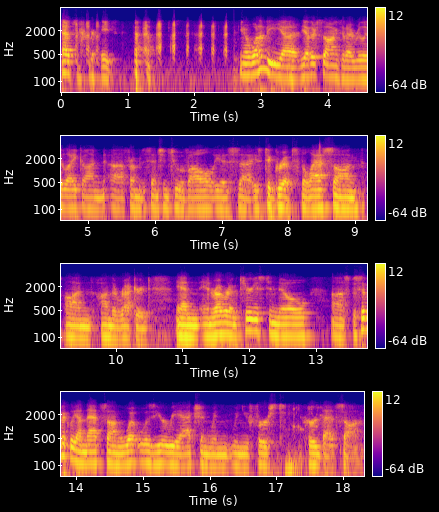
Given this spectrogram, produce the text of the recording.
That's great. you know, one of the uh, the other songs that I really like on uh, from Dissension to Avowal is uh, is To Grips, the last song on on the record. And and Robert, I'm curious to know uh, specifically on that song, what was your reaction when when you first heard that song?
